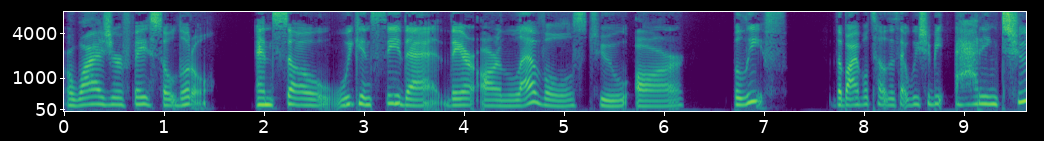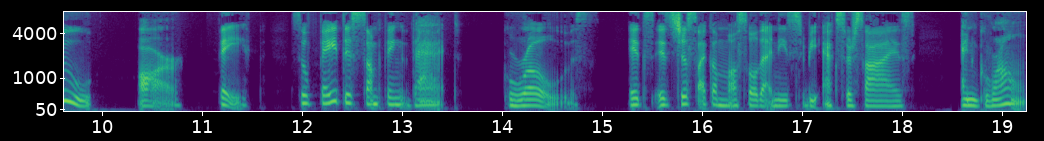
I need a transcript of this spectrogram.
Or why is your faith so little? And so we can see that there are levels to our belief. The Bible tells us that we should be adding to our faith. So faith is something that grows. It's it's just like a muscle that needs to be exercised and grown.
